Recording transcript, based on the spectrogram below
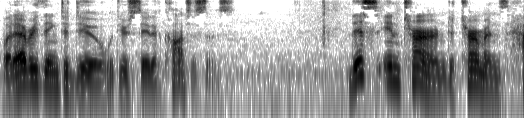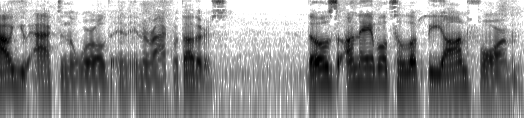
but everything to do with your state of consciousness. This, in turn, determines how you act in the world and interact with others. Those unable to look beyond form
